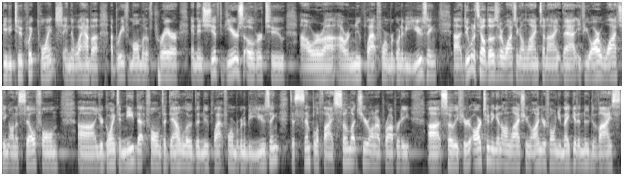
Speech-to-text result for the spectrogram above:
give you two quick points and then we'll have a, a brief moment of prayer and then shift gears over to our, uh, our new platform we're going to be using uh, i do want to tell those that are watching online tonight that if you are watching on a cell phone uh, you're going to need that phone to download the new platform we're going to be using to simplify so much here on our property uh, so if you are tuning in on live stream on your phone, you may get a new device,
